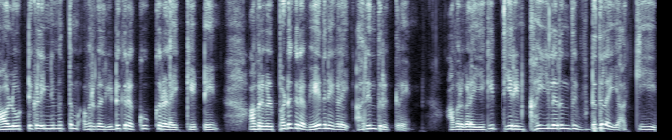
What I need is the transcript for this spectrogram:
ஆளோட்டுகளின் நிமித்தம் அவர்கள் இடுகிற கூக்குரலை கேட்டேன். அவர்கள் படுகிற வேதனைகளை அறிந்திருக்கிறேன். அவர்களை எகிப்தியரின் கையிலிருந்து விடுதலையாக்கி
